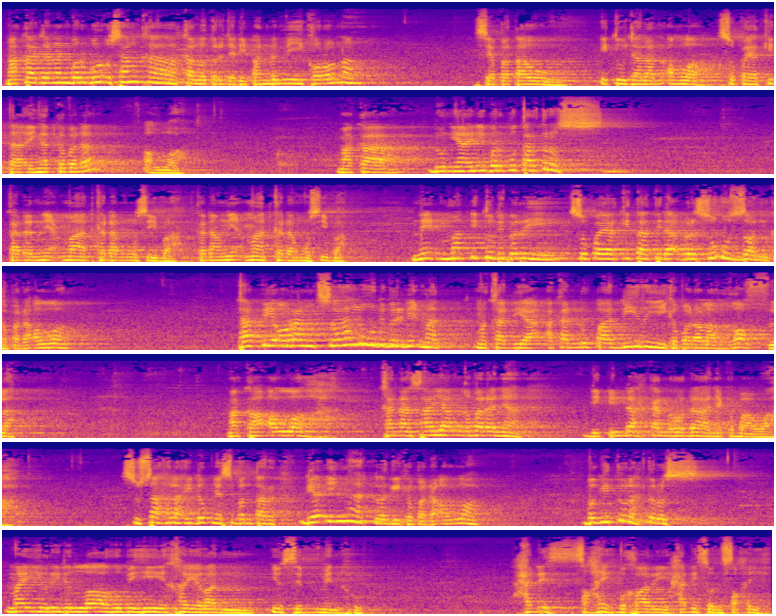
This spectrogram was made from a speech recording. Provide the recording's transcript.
Maka jangan berburuk sangka kalau terjadi pandemi corona. Siapa tahu itu jalan Allah supaya kita ingat kepada Allah maka dunia ini berputar terus. Kadang nikmat kadang musibah. Kadang nikmat kadang musibah. Nikmat itu diberi supaya kita tidak bersuuzon kepada Allah. Tapi orang selalu diberi nikmat maka dia akan lupa diri kepada Allah. Ghaflah. Maka Allah karena sayang kepadanya dipindahkan rodanya ke bawah susahlah hidupnya sebentar. Dia ingat lagi kepada Allah. Begitulah terus. May yuridillahu bihi khairan yusib minhu. Hadis sahih Bukhari hadisun sahih.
